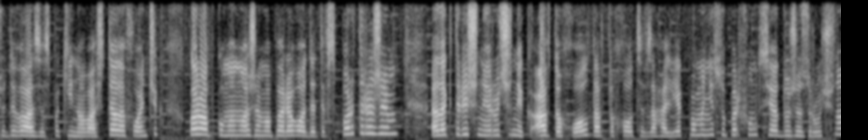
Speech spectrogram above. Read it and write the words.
сюди влазить спокійно ваш телефончик. Коробку ми можемо переводити в спорт режим. Електричний ручник автохолд. Автохолд це взагалі, як по мені, суперфункція, дуже зручно.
